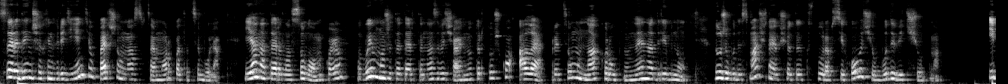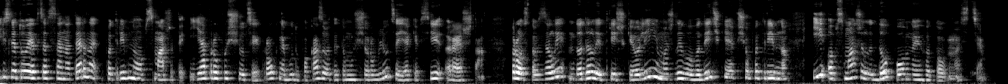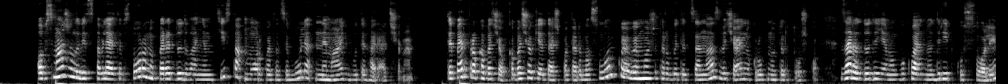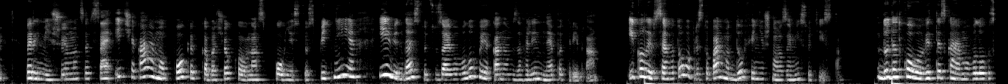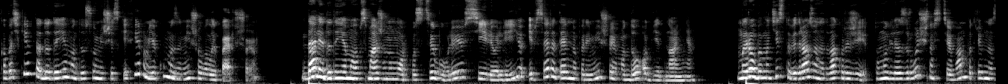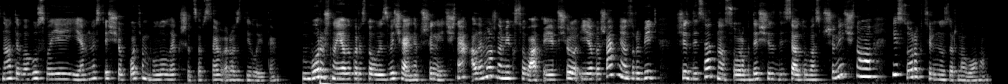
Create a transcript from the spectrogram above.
Серед інших інгредієнтів перше у нас це морква та цибуля. Я натерла соломкою. Ви можете терти на звичайну тертушку, але при цьому на крупну, не на дрібну. Дуже буде смачно, якщо текстура всіх овочів буде відчутна. І після того, як це все натерли, потрібно обсмажити. Я пропущу цей крок, не буду показувати, тому що роблю це, як і всі решта. Просто взяли, додали трішки олії, можливо, водички, якщо потрібно, і обсмажили до повної готовності. Обсмажили, відставляйте в сторону. Перед додаванням тіста морква та цибуля не мають бути гарячими. Тепер про кабачок. Кабачок я теж потерла соломкою, ви можете робити це на звичайну крупну тертушку. Зараз додаємо буквально дрібку солі, перемішуємо це все і чекаємо, поки кабачок у нас повністю спітніє і віддасть цю зайву вологу, яка нам взагалі не потрібна. І коли все готово, приступаємо до фінішного замісу тіста. Додатково відтискаємо вологу з кабачків та додаємо до суміші з кефіром, яку ми замішували першою. Далі додаємо обсмажену моркву з цибулею, сіль, олію і все ретельно перемішуємо до об'єднання. Ми робимо тісто відразу на два коржі, тому для зручності вам потрібно знати вагу своєї ємності, щоб потім було легше це все розділити. Борошно я використовую звичайне пшеничне, але можна міксувати. Якщо є бажання, зробіть 60 на 40, де 60 у вас пшеничного і 40 цільнозернового.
